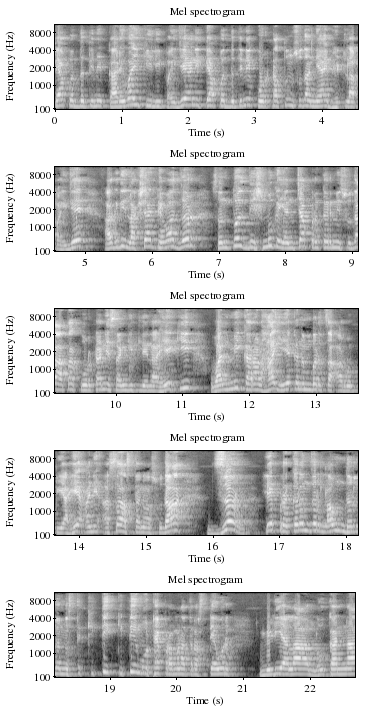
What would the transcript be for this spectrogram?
त्या पद्धतीने कारवाई केली पाहिजे आणि त्या पद्धतीने कोर्टातून सुद्धा न्याय भेटला पाहिजे. अगदी लक्षात ठेवा जर संतोष देशमुख यांच्या प्रकरणी सुद्धा आता कोर्टाने सांगितलेलं आहे की वाल्मी कराड हा एक नंबरचा आरोपी आहे आणि असं असताना सुद्धा जर हे प्रकरण जर लावून धरलं नसतं किती किती मोठ्या प्रमाणात रस्त्यावर मीडियाला लोकांना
